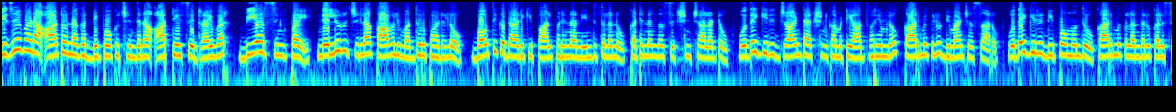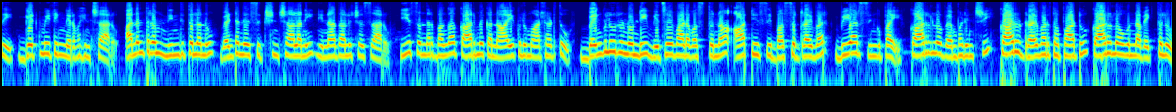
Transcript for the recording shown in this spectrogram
విజయవాడ ఆటోనగర్ డిపోకు చెందిన ఆర్టీసీ డ్రైవర్ బీఆర్ సింగ్ పై నెల్లూరు జిల్లా కావలి మద్దూరుపాడులో భౌతిక దాడికి పాల్పడిన నిందితులను కఠినంగా శిక్షించాలంటూ ఉదయగిరి జాయింట్ యాక్షన్ కమిటీ ఆధ్వర్యంలో కార్మికులు డిమాండ్ చేశారు. ఉదయగిరి డిపో ముందు కార్మికులందరూ కలిసి గెట్ మీటింగ్ నిర్వహించారు. అనంతరం నిందితులను వెంటనే శిక్షించాలని నినాదాలు చేశారు. ఈ సందర్భంగా కార్మిక నాయకులు మాట్లాడుతూ బెంగళూరు నుండి విజయవాడ వస్తున్న RTC bus driver BR Singh పై కారులో వెంబడించి కారు డ్రైవర్తో పాటు కారులో ఉన్న వ్యక్తులు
